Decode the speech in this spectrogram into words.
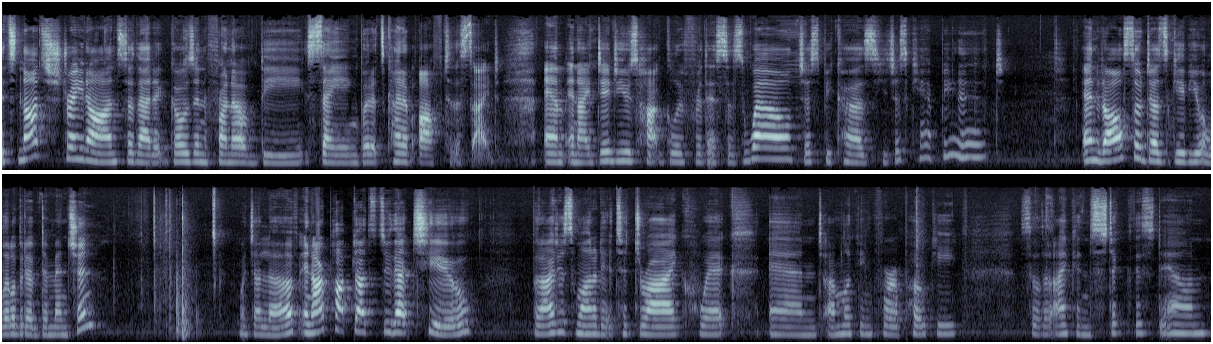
it's not straight on so that it goes in front of the saying, but it's kind of off to the side. Um, and I did use hot glue for this as well, just because you just can't beat it. And it also does give you a little bit of dimension which I love. And our Pop Dots do that too, but I just wanted it to dry quick and I'm looking for a pokey so that I can stick this down.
